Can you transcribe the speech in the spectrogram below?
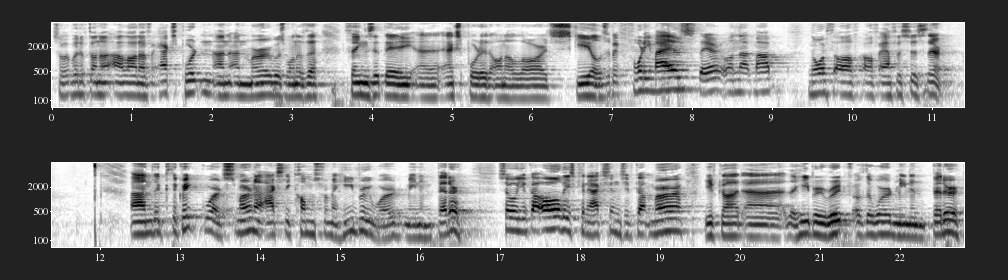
so it would have done a, a lot of exporting, and, and, myrrh was one of the things that they uh, exported on a large scale. It's about 40 miles there on that map, north of, of Ephesus there. And the, the Greek word Smyrna actually comes from a Hebrew word meaning bitter. So you've got all these connections. You've got myrrh, you've got uh, the Hebrew root of the word meaning bitter.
